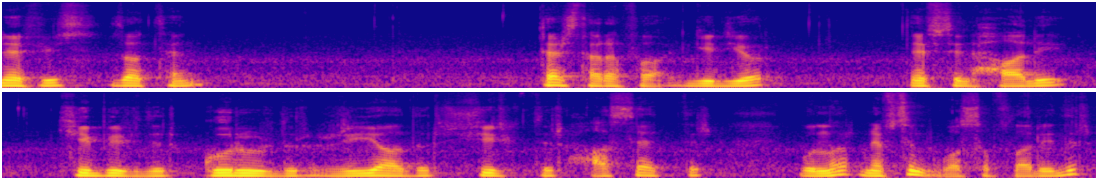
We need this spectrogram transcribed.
Nefis zaten ters tarafa gidiyor. Nefsin hali kibirdir, gururdur, riyadır, şirktir, hasettir. Bunlar nefsin vasıflarıdır.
